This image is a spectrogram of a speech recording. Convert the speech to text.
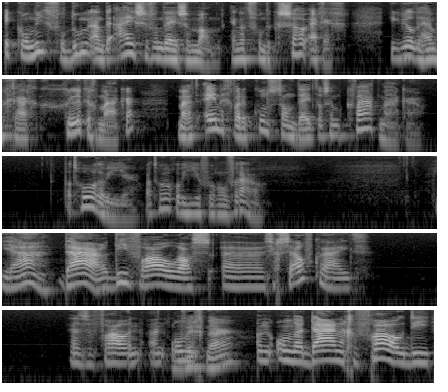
Ik kon niet voldoen aan de eisen van deze man. En dat vond ik zo erg. Ik wilde hem graag gelukkig maken, maar het enige wat ik constant deed was hem kwaad maken. Wat horen we hier? Wat horen we hier voor een vrouw? Ja, daar, die vrouw was eh, zichzelf kwijt. Dat is een vrouw, een, on- naar? een onderdanige vrouw die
